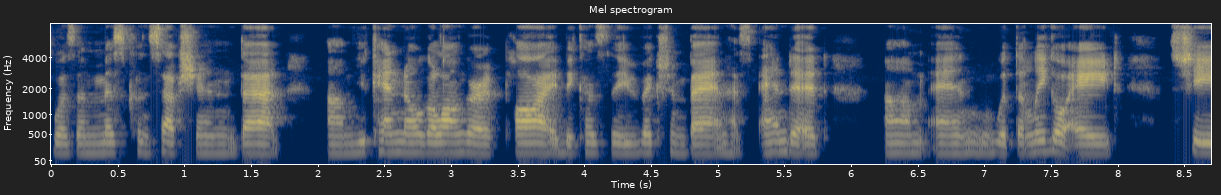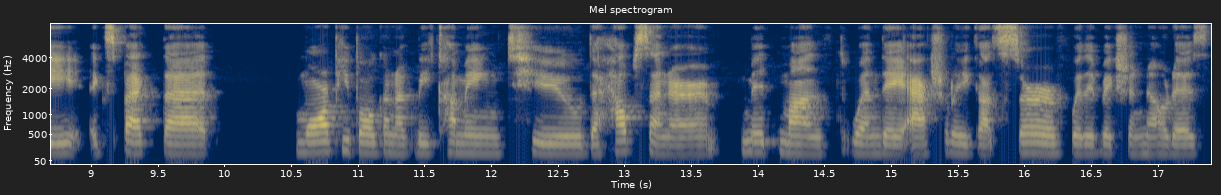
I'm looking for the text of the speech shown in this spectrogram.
was a misconception that um, you can no longer apply because the eviction ban has ended. And with the legal aid, she expect that more people are going to be coming to the help center mid-month when they actually got served with eviction notice.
